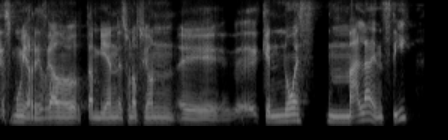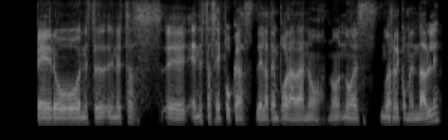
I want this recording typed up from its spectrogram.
es muy arriesgado también, es una opción eh, que no es mala en sí, pero en, este, en, estas, en estas épocas de la temporada no, no, no, es, no es recomendable.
